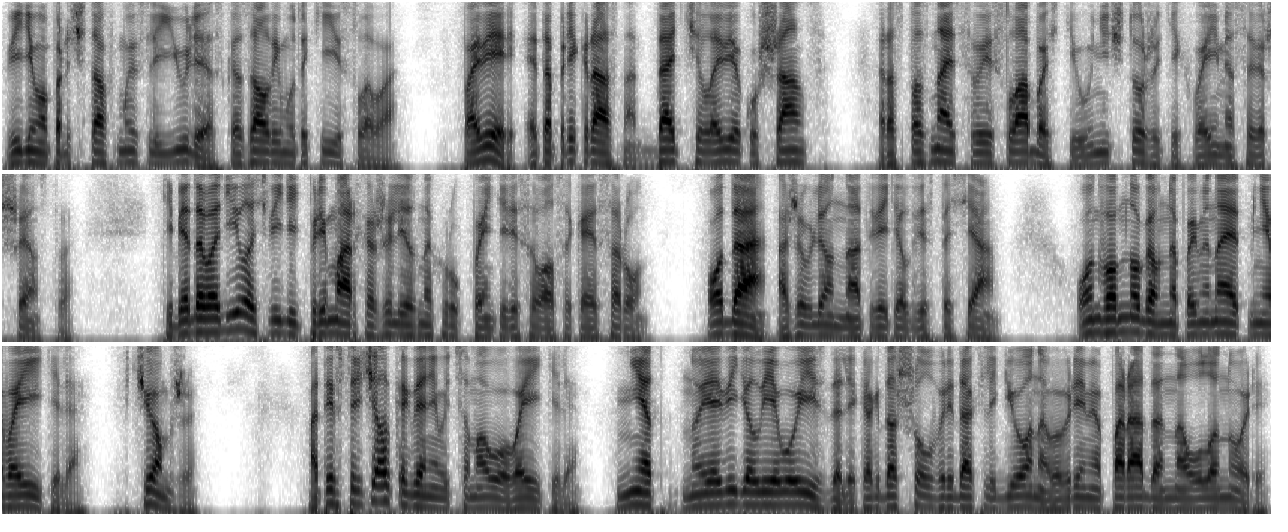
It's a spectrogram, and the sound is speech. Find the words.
видимо прочитав мысли Юлия, сказал ему такие слова. «Поверь, это прекрасно, дать человеку шанс распознать свои слабости и уничтожить их во имя совершенства. Тебе доводилось видеть примарха железных рук?» — поинтересовался Каесарон. «О да», — оживленно ответил Веспасиан. «Он во многом напоминает мне воителя. «В чем же?» «А ты встречал когда-нибудь самого воителя?» «Нет, но я видел его издали, когда шел в рядах легиона во время парада на Уланоре.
